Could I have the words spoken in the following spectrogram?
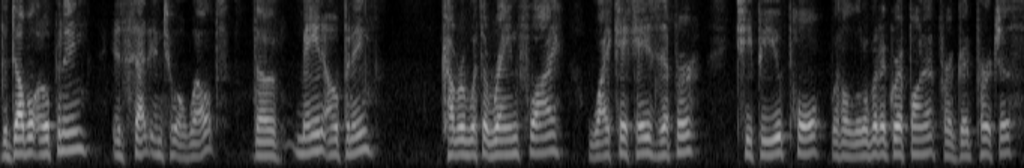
The double opening is set into a welt. The main opening, covered with a rainfly, YKK zipper, TPU pull with a little bit of grip on it for a good purchase.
